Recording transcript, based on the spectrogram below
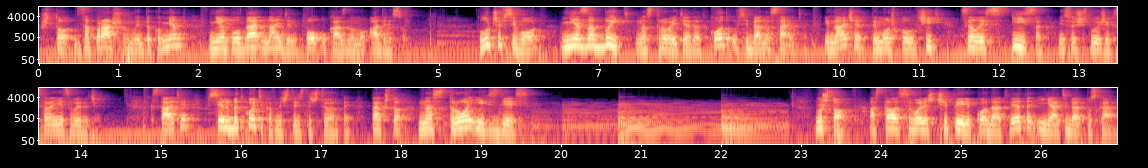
что запрашиваемый документ не был найден по указанному адресу. Лучше всего не забыть настроить этот код у себя на сайте, иначе ты можешь получить целый список несуществующих страниц выдачи. Кстати, все любят котиков на 404, так что настрой их здесь. Ну что, осталось всего лишь 4 кода ответа и я тебя отпускаю.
